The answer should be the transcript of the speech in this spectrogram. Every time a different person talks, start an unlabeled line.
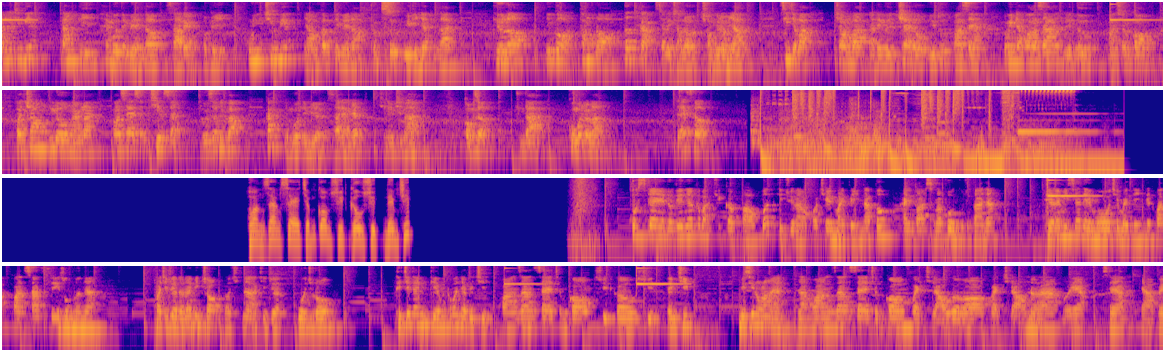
Bạn nào chưa biết đăng ký hay mua tên miền đâu, giá rẻ, hợp lý. Cũng như chưa biết nhà cung cấp tên miền nào thực sự uy tín nhất like thì lo, những câu hỏi, thắc mắc đó tất cả sẽ được trả lời trong video nhé xin chào bạn, chào mừng bạn đã đến với channel youtube Hoa Xe. Và mình là Hoàng Giang, đến từ Hoa Xe.com và trong video ngày hôm nay Hoa Xe sẽ chia sẻ, hướng dẫn đến bạn cách để mua tên miền giá rẻ nhất trên em chim hàng. Còn bây giờ, chúng ta cùng bắt đầu nào. Let's go.
Hoàng Giang xe.com suýt gâu suýt nêm chip
Ok, đầu tiên nhé các bạn truy cập vào bất kỳ chuyện nào có trên máy tính, laptop hay điện thoại smartphone của chúng ta nhé. Thì ở đây mình sẽ demo trên máy tính để các bạn quan sát dễ dùng hơn nha. Và trình duyệt ở đây mình chọn đó chính là trình duyệt Wordro. Thì trên đây mình kiếm các bạn nhập địa chỉ hoàng giang xe.com suite go suite name chip. Mình xin đọc lại này là hoàng giang xe.com gạch chéo go gạch chéo na me ch p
